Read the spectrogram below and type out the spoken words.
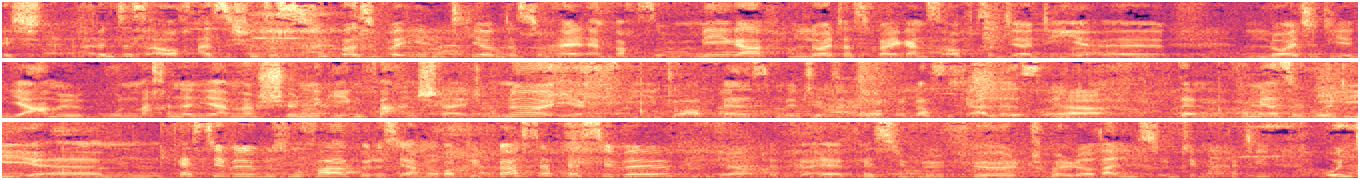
ich finde es auch, also ich finde es super, super irritierend, dass du halt einfach so mega viele Leute hast, weil ganz oft sind ja die äh, Leute, die in Jamel wohnen, machen dann ja immer schöne Gegenveranstaltungen, ne? Irgendwie Dorffest mit Hüpfburg und was nicht alles. Und ja dann kommen ja sowohl die ähm, Festivalbesucher für das Jammer Rock Förster Festival, ja. äh, Festival für Toleranz und Demokratie und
